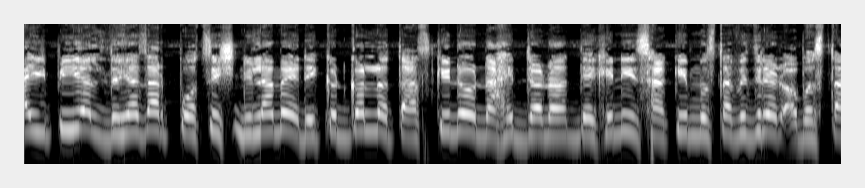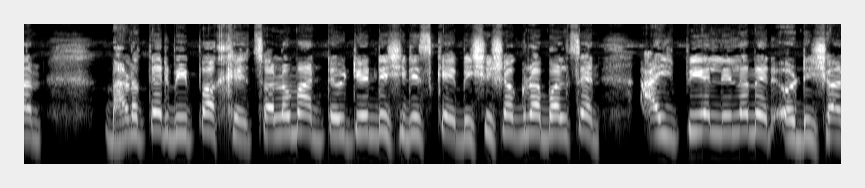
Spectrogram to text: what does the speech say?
আইপিএল দুই হাজার পঁচিশ নিলামে রেকর্ড গড়ল তাসকিন ও নাহিদ রানা। দেখেনি সাকিব মুস্তাফিজের অবস্থান। ভারতের বিপক্ষে চলমান টি টোয়েন্টি সিরিজকে বিশেষজ্ঞরা বলছেন, আইপিএল নিলামের অডিশন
